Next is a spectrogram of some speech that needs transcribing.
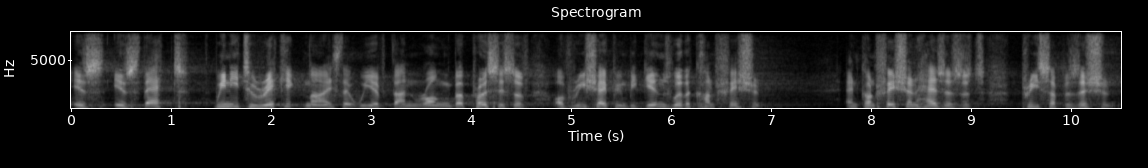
is, is that we need to recognize that we have done wrong. The process of, of reshaping begins with a confession. And confession has as its presupposition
